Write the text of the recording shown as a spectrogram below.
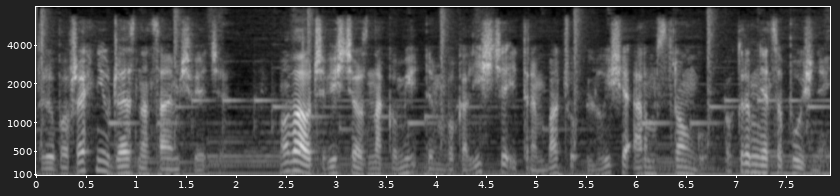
który upowszechnił jazz na całym świecie. Mowa oczywiście o znakomitym wokaliście i trębaczu Louisie Armstrongu, o którym nieco później.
